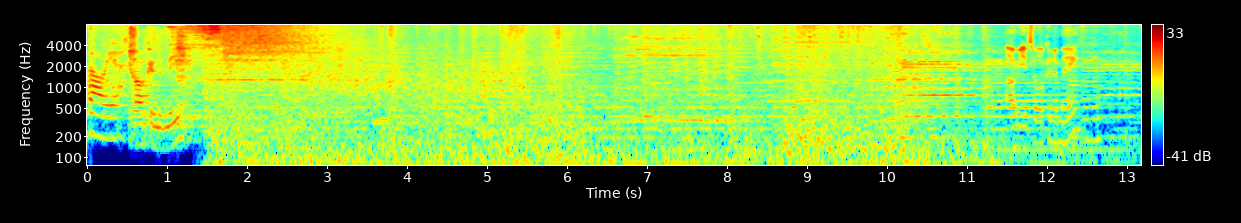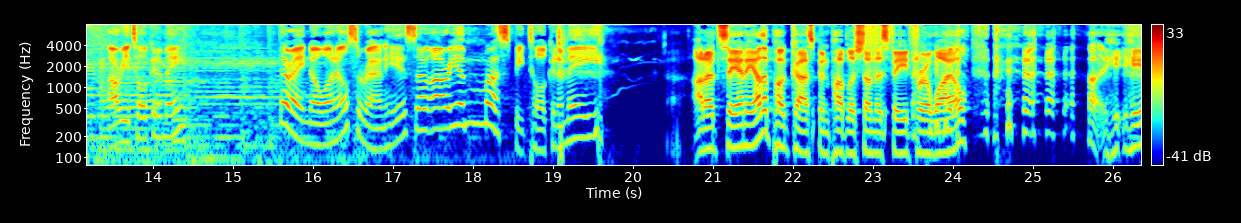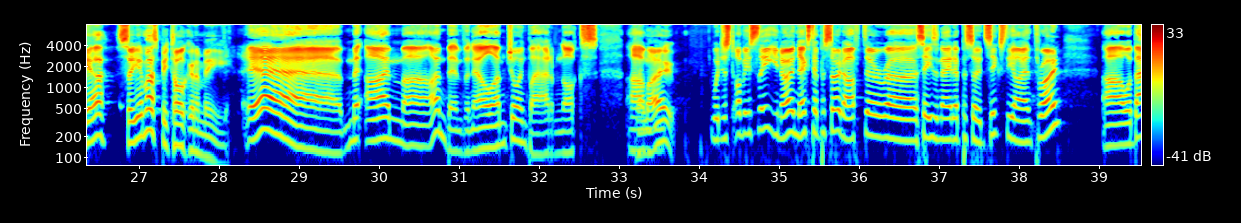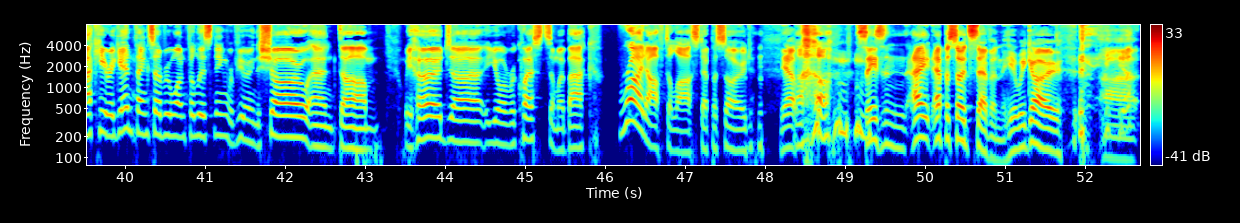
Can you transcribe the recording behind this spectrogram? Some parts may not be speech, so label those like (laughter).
people today. Talking to me? Are you talking to me? Are you talking to me? There ain't no one else around here, so Arya must be talking to me. I don't see any other podcast been published on this feed for a while. (laughs) uh, he- here, so you must be talking to me. Yeah, I'm uh, I'm Ben Vanel. I'm joined by Adam Knox. Um, Hello. We're just obviously, you know, next episode after uh, season eight, episode six, The Iron Throne. Uh, we're back here again. Thanks everyone for listening, reviewing the show, and um, we heard uh, your requests, and we're back right after last episode. (laughs) Yeah. Um, Season eight, episode seven. Here we go. (laughs) Uh,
